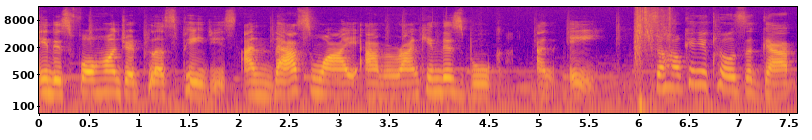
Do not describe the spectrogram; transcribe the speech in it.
in these 400 plus pages. And that's why I'm ranking this book an A. So, how can you close the gap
